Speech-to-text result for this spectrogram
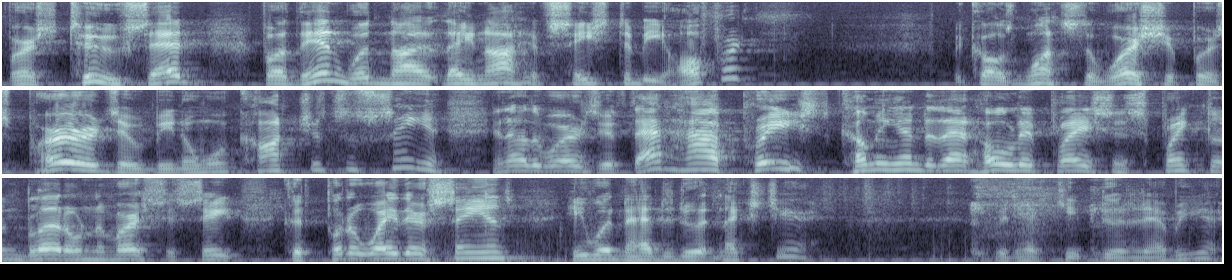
Verse 2 said, For then would not, they not have ceased to be offered? Because once the worshippers purged, there would be no more conscience of sin. In other words, if that high priest coming into that holy place and sprinkling blood on the mercy seat could put away their sins, he wouldn't have had to do it next year. We'd have to keep doing it every year.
